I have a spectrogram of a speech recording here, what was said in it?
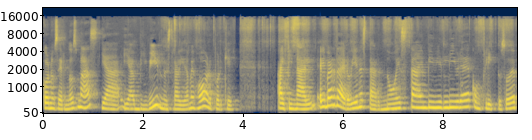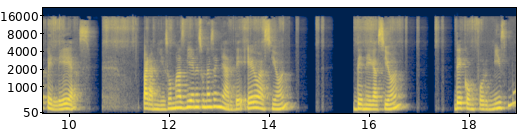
conocernos más y a, y a vivir nuestra vida mejor, porque al final, el verdadero bienestar no está en vivir libre de conflictos o de peleas. Para mí eso más bien es una señal de evasión, de negación, de conformismo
